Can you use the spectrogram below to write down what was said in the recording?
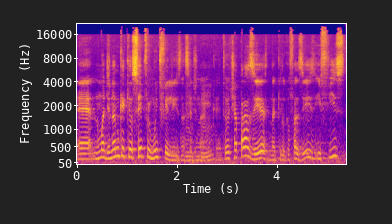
é, numa dinâmica que eu sempre fui muito feliz nessa uhum. dinâmica. Então eu tinha prazer naquilo que eu fazia e fiz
